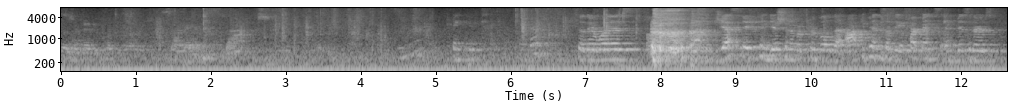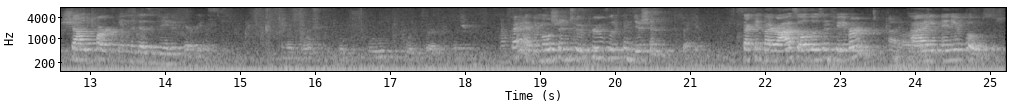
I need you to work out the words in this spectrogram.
Designated public areas. Sorry, I missed that. Thank you. Okay. So there was um, a suggested condition of approval that occupants of the apartments and visitors shall park in the designated areas. I make a motion to approve with that condition. Okay, I have a motion to approve with condition. Second. Second by Roz, all those in favor? Aye. Any opposed?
